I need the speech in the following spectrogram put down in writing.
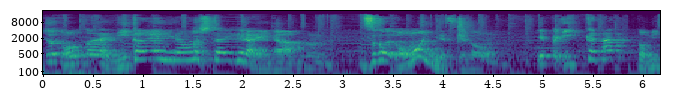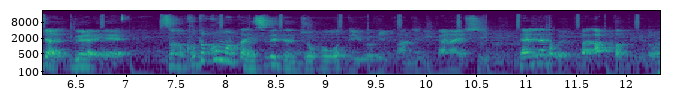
ちょっと本当はね、2回見直したいぐらいな、すごい重いんですけど、やっぱり一回パッと見たぐらいで、その事細かに全ての情報をっていうわけに感じにいかないし、大事なとこいっぱいあったんだけど、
